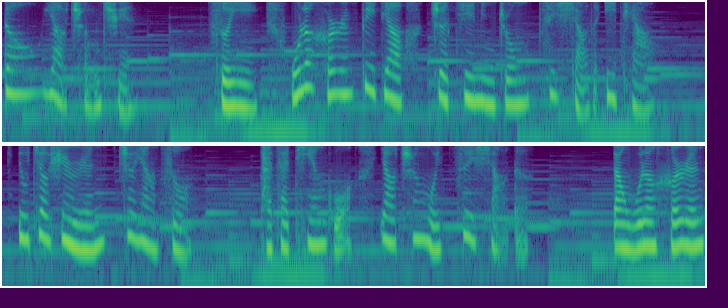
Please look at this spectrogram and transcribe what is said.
都要成全。所以无论何人废掉这诫命中最小的一条，又教训人这样做，他在天国要称为最小的；但无论何人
